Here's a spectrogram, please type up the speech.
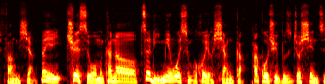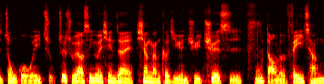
方向。那也确实，我们看到这里面为什么会有香港？它过去不是就限制中国为主？最主要是因为现在香港。科技园区确实辅导了非常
